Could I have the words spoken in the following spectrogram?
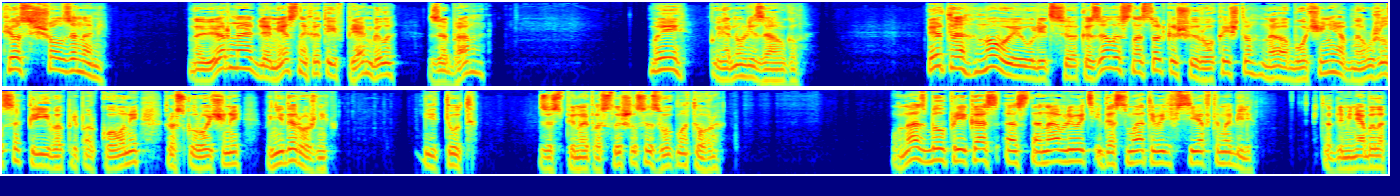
пес шел за нами. Наверное, для местных это и впрямь было забавно. Мы повернули за угол. Эта новая улица оказалась настолько широкой, что на обочине обнаружился криво припаркованный, раскуроченный внедорожник. И тут за спиной послышался звук мотора. У нас был приказ останавливать и досматривать все автомобили, что для меня было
